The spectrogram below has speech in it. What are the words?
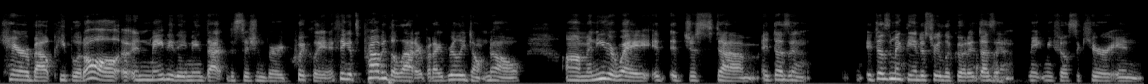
care about people at all and maybe they made that decision very quickly i think it's probably the latter but i really don't know um, and either way it, it just um, it doesn't it doesn't make the industry look good it doesn't make me feel secure in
